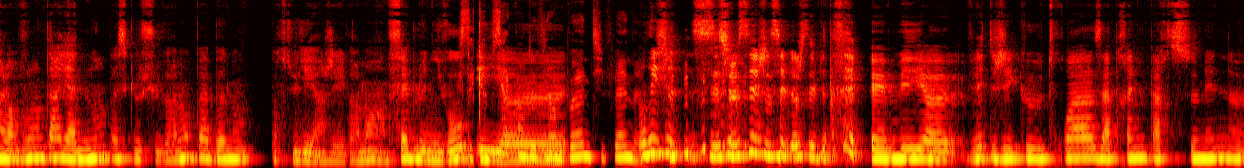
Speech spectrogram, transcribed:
Alors volontariat non parce que je suis vraiment pas bonne en portugais. Hein. J'ai vraiment un faible niveau. C'est comme ça qu'on devient euh, bonne, Tiffen. Oui, je, sais, je sais bien, je sais bien. Euh, mais euh, en fait, j'ai que trois après-midi par semaine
